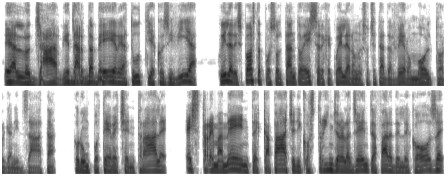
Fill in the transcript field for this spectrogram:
e alloggiarli, e dar da bere a tutti e così via, qui la risposta può soltanto essere che quella era una società davvero molto organizzata, con un potere centrale estremamente capace di costringere la gente a fare delle cose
